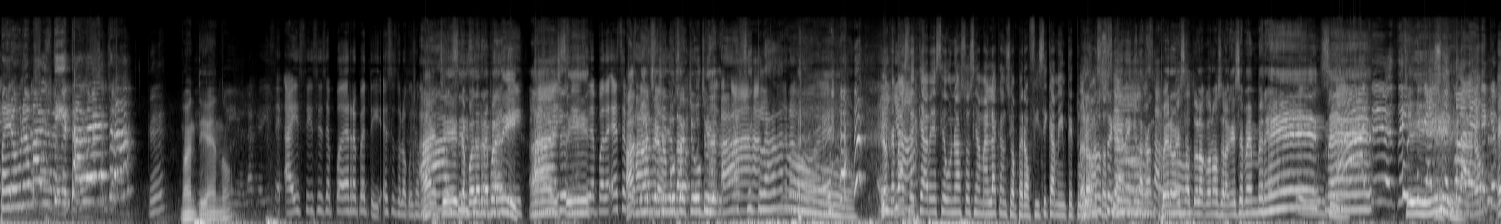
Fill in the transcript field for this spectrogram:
pero una maldita letra. ¿Qué? No entiendo. Ay, sí, sí se puede repetir. Eso tú lo escuchas. Ay, Ah, sí, sí, se puede. repetir. Ay, Ay, sí, sí. se puede. Ese Anoche me puse chuki. Ah, sí, claro. Lo que ya. pasa es que a veces uno asocia mal la canción, pero físicamente tú Pero no no sé asocias. que la No, canta. sabe. Pero No. esa tú la conoces, la que dice ven, Sí. Ay, sí, sí, Sí. ya. Claro. Es que al Eh,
